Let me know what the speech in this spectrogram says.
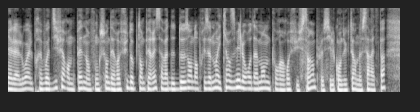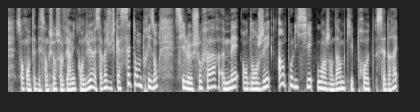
la loi, elle prévoit différentes peines en fonction des refus d'obtempérer. Ça va de deux ans d'emprisonnement et 15 000 euros d'amende pour un refus simple si le conducteur ne s'arrête pas, sans compter des sanctions sur le permis de conduire. Et ça va jusqu'à 7 ans de prison si le chauffard met en danger un policier ou un gendarme qui procéderait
